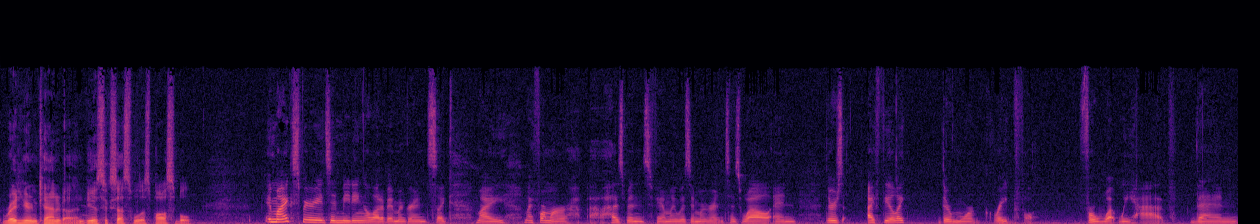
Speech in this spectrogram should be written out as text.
right here in Canada and be as successful as possible. In my experience in meeting a lot of immigrants, like my my former husband's family was immigrants as well, and there's I feel like they're more grateful for what we have than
